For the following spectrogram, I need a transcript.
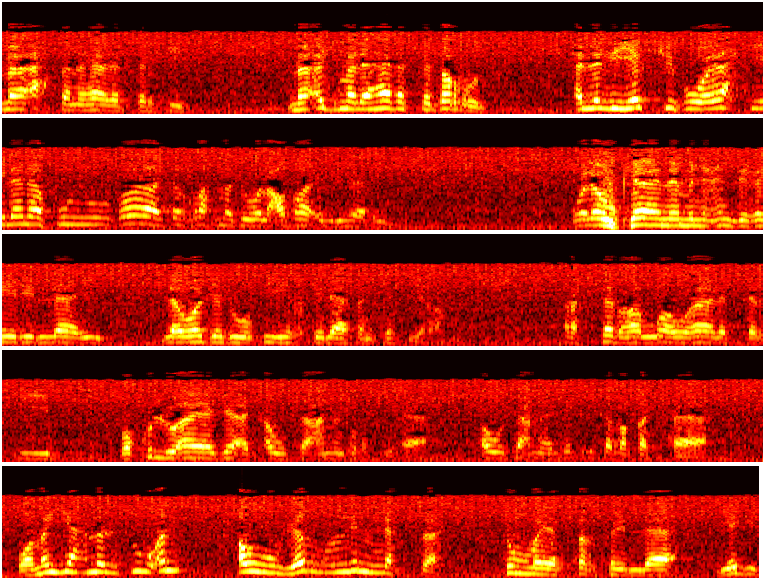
ما أحسن هذا الترتيب ما أجمل هذا التدرج. الذي يكشف ويحكي لنا فيوضات الرحمة والعطاء الإلهي. ولو كان من عند غير الله لوجدوا فيه اختلافا كثيرا. رتبها الله هذا الترتيب وكل آية جاءت أوسع من أختها أوسع من التي سبقتها. ومن يعمل سوءا أو يظلم نفسه. ثم يستغفر الله يجد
